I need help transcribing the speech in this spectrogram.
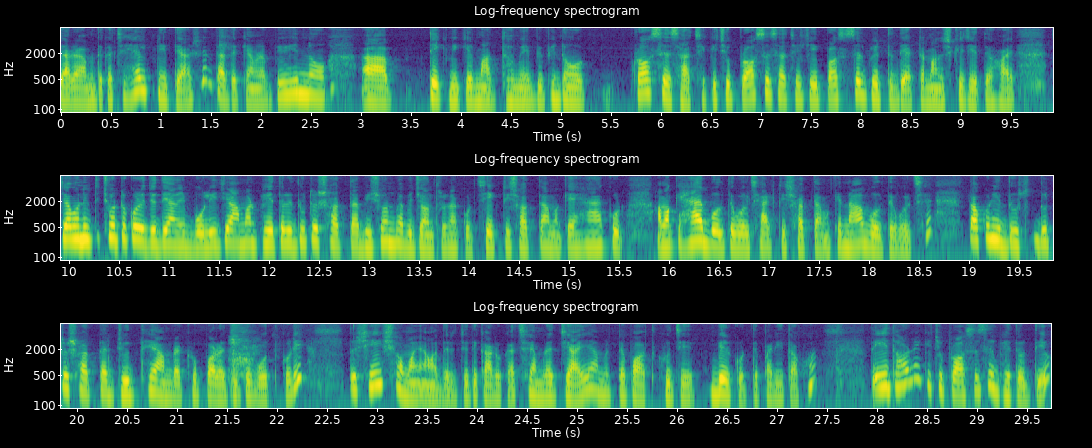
যারা আমাদের কাছে হেল্প নিতে আসেন, তাদেরকে আমরা বিভিন্ন টেকনিকের মাধ্যমে, বিভিন্ন প্রসেস আছে, কিছু প্রসেস আছে সেই প্রসেসের ভেতর দিয়ে একটা মানুষকে যেতে হয়। যেমন একটি ছোট করে যদি আমি বলি যে, আমার ভেতরে দুটো সত্তা ভীষণভাবে যন্ত্রণা করছে। একটি সত্তা আমাকে হ্যাঁ আমাকে হ্যাঁ বলতে বলছে আরেকটি সত্তা আমাকে না বলতে বলছে। তখন এই দুটো সত্তার যুদ্ধে আমরা খুব পরাজিত বোধ করি। তো সেই সময় আমাদের যদি কারও কাছে আমরা যাই, আমরা একটা পথ খুঁজে বের করতে পারি তখন। তো এই ধরনের কিছু প্রসেসের ভেতর দিয়েও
